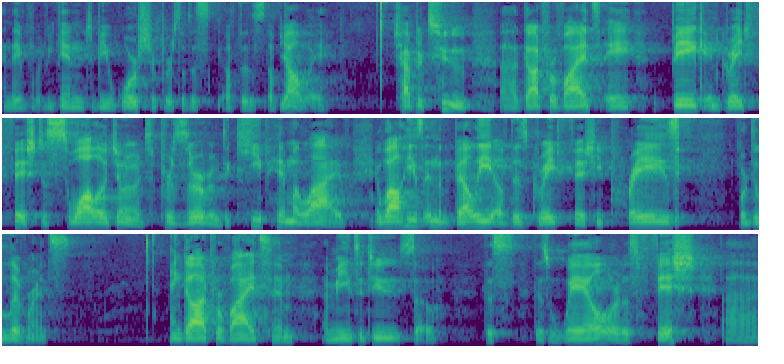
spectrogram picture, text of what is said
and they began to be worshippers of, this, of, this, of Yahweh. Chapter 2, uh, God provides a big and great fish to swallow Jonah, to preserve him, to keep him alive. And while he's in the belly of this great fish, he prays for deliverance. And God provides him a means to do so. This, this whale or this fish uh,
